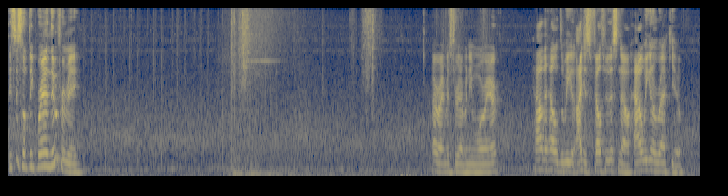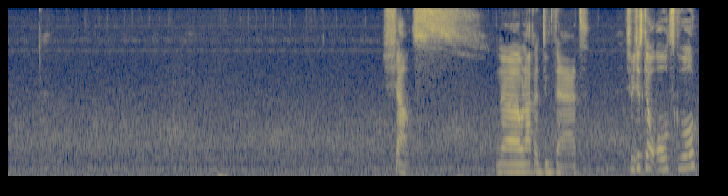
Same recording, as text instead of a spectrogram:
This is something brand new for me. Mr. Ebony Warrior. How the hell do we... I just fell through the snow. How are we gonna wreck you? Shouts. No, we're not gonna do that. Should we just go old school?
